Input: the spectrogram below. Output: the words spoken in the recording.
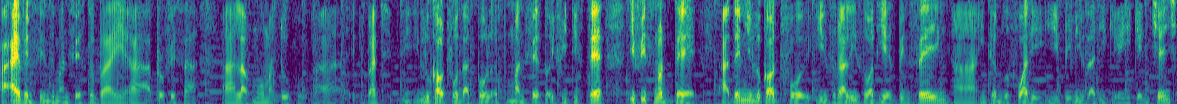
I, I haven't seen the manifesto by uh, Professor uh, Lovemore Madhuku, uh, but look out for that pol- manifesto if it is there. If it's not there, uh, then you look out for his rallies, what he has been saying uh, in terms of what he, he believes that he, he can change,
